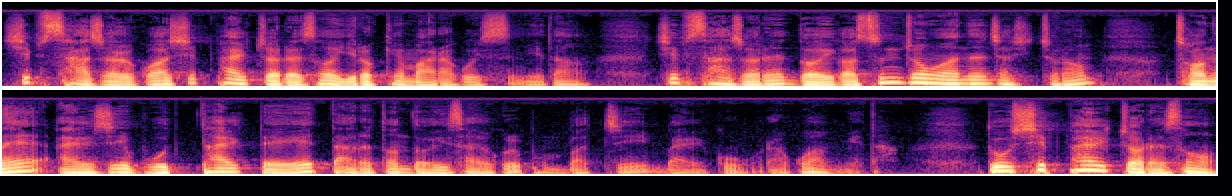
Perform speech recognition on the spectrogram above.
14절과 18절에서 이렇게 말하고 있습니다. 14절에 너희가 순종하는 자식처럼 전에 알지 못할 때에 따르던 너희 사역을 본받지 말고라고 합니다. 또 18절에서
